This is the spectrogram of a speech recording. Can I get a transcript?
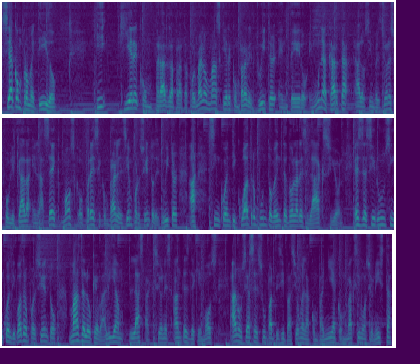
se ha comprometido y quiere comprar la plataforma. Elon Musk quiere comprar el Twitter entero. En una carta a las inversiones publicada en la SEC, Musk ofrece comprar el 100% de Twitter a 54.20 dólares la acción. Es decir, un 54% más de lo que valían las acciones antes de que Musk anunciase su participación en la compañía con máximo accionista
